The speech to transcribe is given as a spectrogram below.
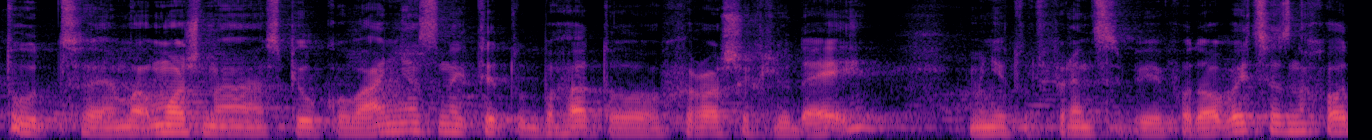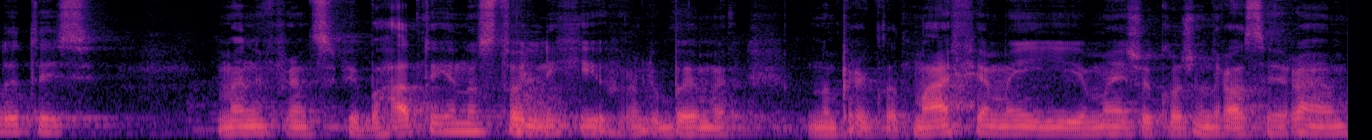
Тут е, можна спілкування знайти, тут багато хороших людей. Мені тут, в принципі, подобається знаходитись. У мене, в принципі, багато є настольних ігор любимих. Наприклад, мафія, ми її майже кожен раз граємо.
